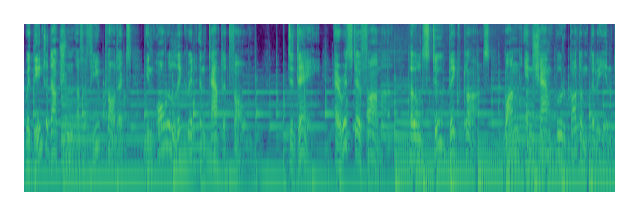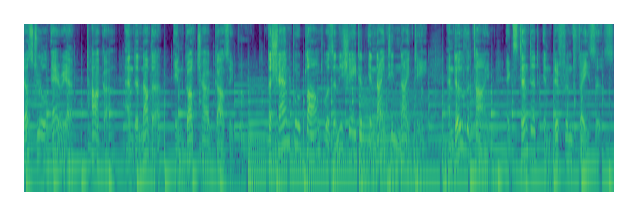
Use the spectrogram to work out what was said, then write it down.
with the introduction of a few products in oral liquid and tablet form. Today, Aristo Pharma holds two big plants, one in Shampur Kadamtali industrial area, Dhaka, and another in Gotcha, Gazipur. The Shampur plant was initiated in 1990 and over time extended in different phases.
